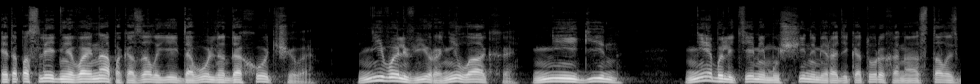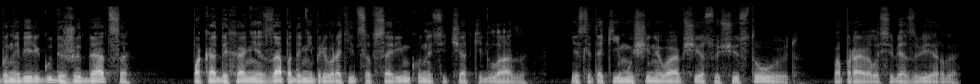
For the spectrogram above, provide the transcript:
Эта последняя война показала ей довольно доходчиво. Ни Вальвира, ни Лакха, ни Игин не были теми мужчинами, ради которых она осталась бы на берегу дожидаться, пока дыхание Запада не превратится в соринку на сетчатке глаза если такие мужчины вообще существуют, поправила себя Зверда.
